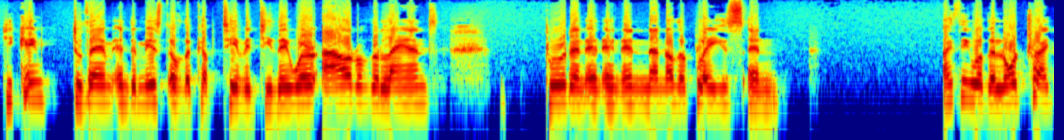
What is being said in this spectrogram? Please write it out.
He came to them in the midst of the captivity. They were out of the land, put in, in, in another place. And I think what the Lord tried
